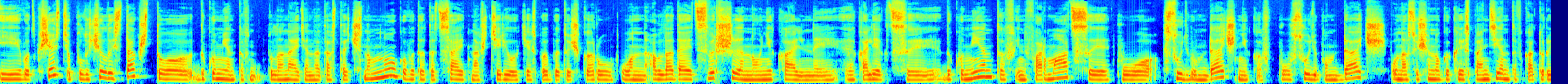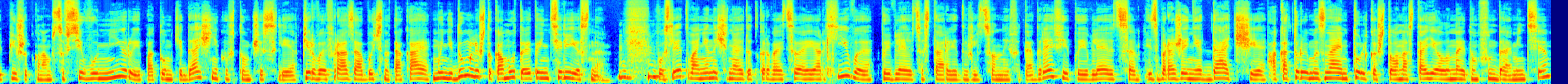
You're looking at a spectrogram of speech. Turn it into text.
И вот, к счастью, получилось так, что документов было найдено достаточно много. Вот этот сайт наш sp.ru, он обладает совершенно уникальной э, коллекцией документов, информации по судьбам дачников, по судьбам дач. У нас очень много корреспондентов, которые пишут к нам со всего мира, и потомки дачников в том числе. Первая фраза обычно такая «Мы не думали, что кому-то это интересно». После этого они начинают открывать свои архивы, появляются старые дореволюционные фотографии, появляются изображения дачи, о которой мы знаем только, что она стояла стояла на этом фундаменте,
